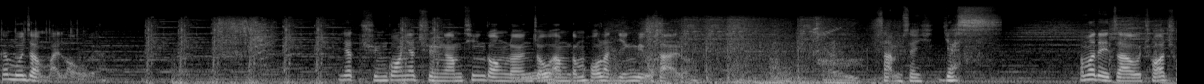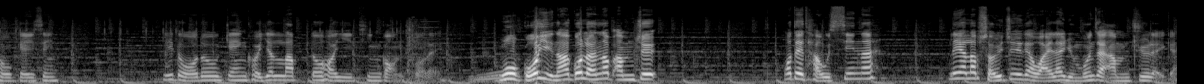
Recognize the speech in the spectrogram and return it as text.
根本就唔係路嘅。一寸光一寸暗，天降兩組暗，咁可能已經秒晒咯。三四，yes。咁我哋就儲一儲技先。呢度我都驚佢一粒都可以天降過嚟。哇，果然啊，嗰兩粒暗珠，我哋頭先呢，呢一粒水珠嘅位呢，原本就係暗珠嚟嘅，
